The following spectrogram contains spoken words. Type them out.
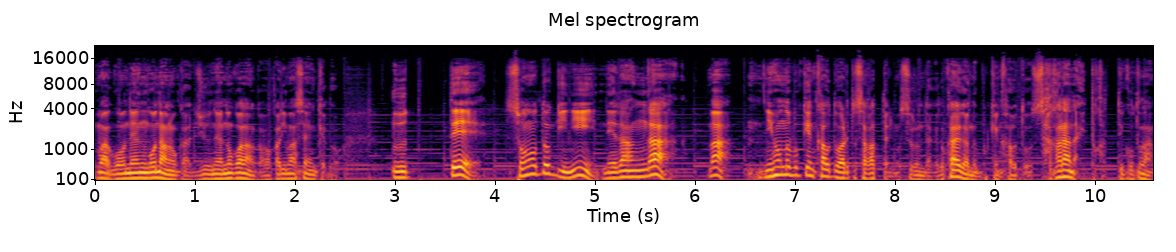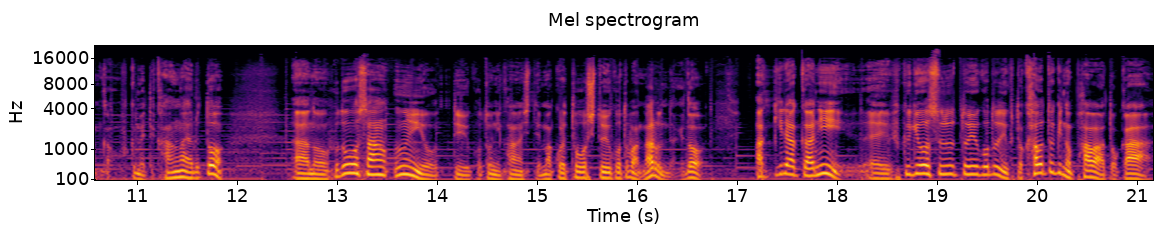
まあ、5年後なのか10年後なのか分かりませんけど売ってその時に値段がまあ日本の物件買うと割と下がったりもするんだけど海外の物件買うと下がらないとかっていうことなんかを含めて考えるとあの不動産運用っていうことに関して、まあ、これ投資という言葉になるんだけど明らかに、えー、副業するということでいくと買う時のパワーとか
